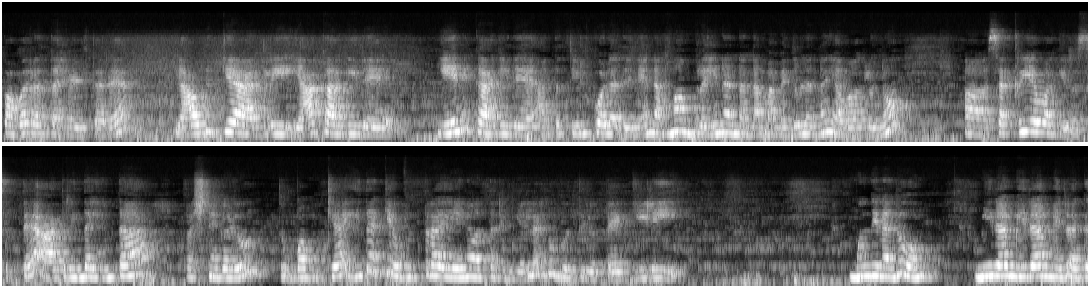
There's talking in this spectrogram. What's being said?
ಪವರ್ ಅಂತ ಹೇಳ್ತಾರೆ. ಯಾವುದಕ್ಕೆ ಆಗಲಿ, ಯಾಕಾಗಿದೆ, ಏನಕ್ಕಾಗಿದೆ ಅಂತ ತಿಳ್ಕೊಳ್ಳೋದೇ ನಮ್ಮ ಬ್ರೈನನ್ನು ನಮ್ಮ ಮೆದುಳನ್ನು ಯಾವಾಗಲೂ ಸಕ್ರಿಯವಾಗಿರಿಸುತ್ತೆ. ಆದ್ದರಿಂದ ಇಂಥ ಪ್ರಶ್ನೆಗಳು ತುಂಬ ಮುಖ್ಯ. ಇದಕ್ಕೆ ಉತ್ತರ ಏನು ಅಂತ ನಿಮಗೆಲ್ಲರಿಗೂ ಗೊತ್ತಿರುತ್ತೆ. ಗಿಳಿ. ಮುಂದಿನದು, ಮಿರ ಮಿರ ಮಿರಗ,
